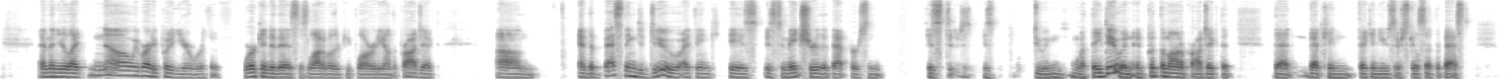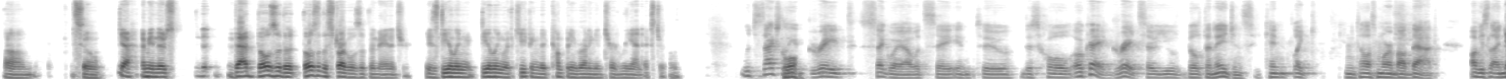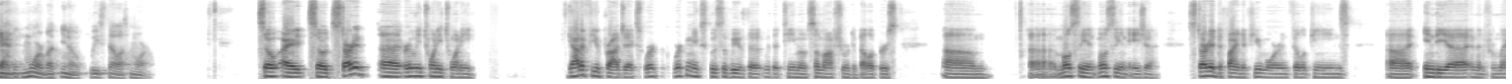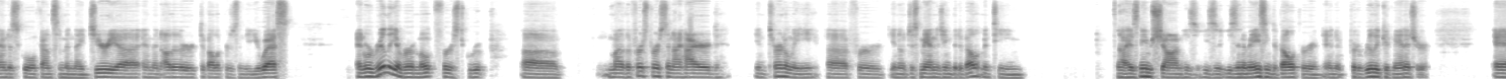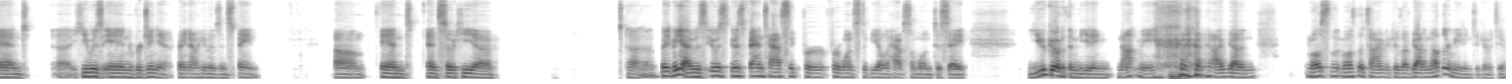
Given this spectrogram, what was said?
and then you're like, no, we've already put a year worth of work into this. There's a lot of other people already on the project. Um, and the best thing to do, I think, is is to make sure that that person is is doing what they do and, and put them on a project that that that can that can use their skill set the best. Um, so yeah, I mean, there's that those are the those are the struggles of the manager is dealing dealing with keeping the company running internally and externally. which is actually cool. a great segue, I would say, into this whole. Okay, great. So you've built an agency. Can like can you tell us more about that? Obviously, I know yeah. a bit more, but you know, please tell us more. So I so it started uh, early 2020. Got a few projects. Work working exclusively with a with a team of some offshore developers, um, uh, mostly in mostly in Asia. Started to find a few more in Philippines, uh, India, and then from Lambda School found some in Nigeria, and then other developers in the U.S. And we're really a remote first group. Uh, my the first person I hired internally uh, for you know just managing the development team. Uh, his name's Sean. He's he's a, he's an amazing developer and, and but a really good manager. And uh, he was in Virginia. Right now, he lives in Spain. Um, and and so he. Uh, uh, but, but yeah, it was it was it was fantastic for for once to be able to have someone to say, you go to the meeting, not me. I've got an most of the, most of the time because I've got another meeting to go to.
